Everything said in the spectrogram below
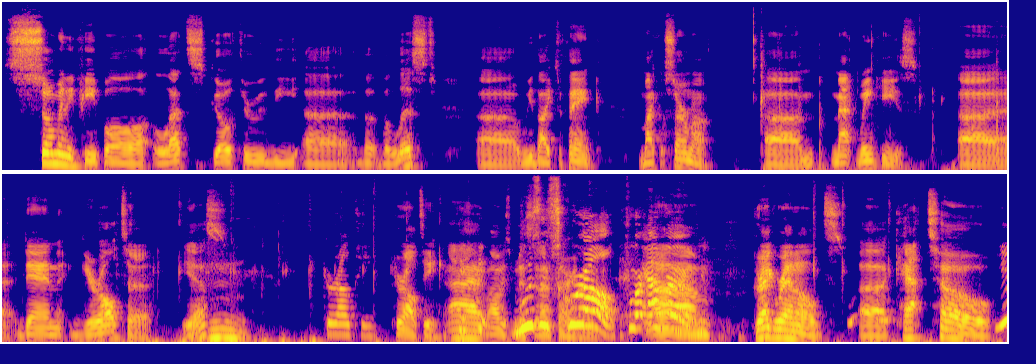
so many people. Let's go through the uh, the, the list. Uh, we'd like to thank Michael Surma, um, Matt Winkies, uh, Dan Giralta. Yes, Mm. Girlty. Giralti. I always miss Moose it. I'm a sorry. squirrel forever. Um, Greg Reynolds, uh, Kat Toe, Yay!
